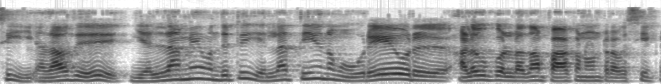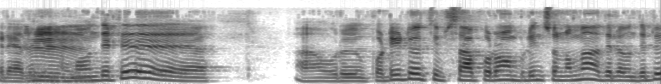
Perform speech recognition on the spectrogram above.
சி அதாவது எல்லாமே வந்துட்டு எல்லாத்தையும் நம்ம ஒரே ஒரு அளவுகோல்ல தான் பார்க்கணுன்ற அவசியம் கிடையாது. நம்ம வந்துட்டு ஒரு பொட்டேட்டோ சிப்ஸ் சாப்பிட்றோம் அப்படின்னு சொன்னோம்னா அதுல வந்துட்டு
